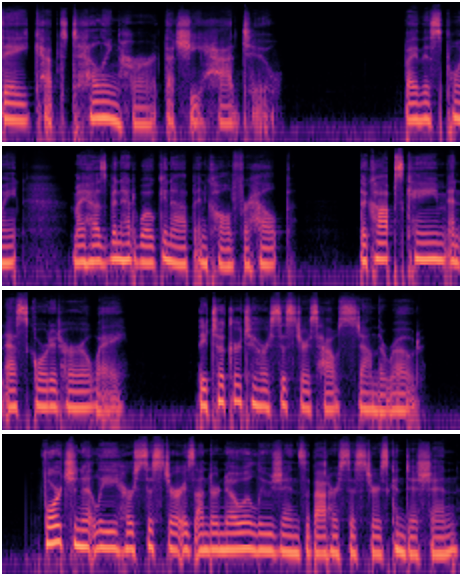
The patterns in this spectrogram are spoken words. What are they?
They kept telling her that she had to. By this point, my husband had woken up and called for help. The cops came and escorted her away. They took her to her sister's house down the road. Fortunately, her sister is under no illusions about her sister's condition.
